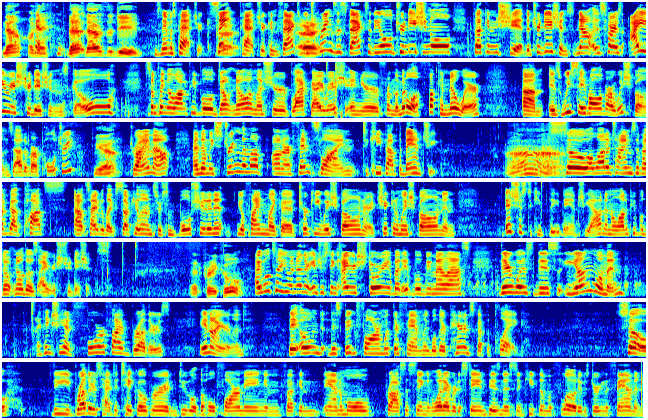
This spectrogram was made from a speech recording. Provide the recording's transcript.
No. Okay. That that was the dude. His name was Patrick. Saint Alright. Patrick, in fact, which Alright. brings us back to the old traditional fucking shit. The traditions. Now, as far as Irish traditions go, something a lot of people don't know unless you're black Irish and you're from the middle of fucking nowhere, um, is we save all of our wishbones out of our poultry, Yeah. dry them out, and then we string them up on our fence line to keep out the banshee. Ah. So a lot of times, if I've got pots outside with like succulents or some bullshit in it, you'll find like a turkey wishbone or a chicken wishbone, and it's just to keep the banshee out. And a lot of people don't know those Irish traditions. That's pretty cool. I will tell you another interesting Irish story, but it will be my last. There was this young woman, I think she had four or five brothers in Ireland. They owned this big farm with their family. Well, their parents got the plague. So, the brothers had to take over and do the whole farming and fucking animal processing and whatever to stay in business and keep them afloat. It was during the famine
